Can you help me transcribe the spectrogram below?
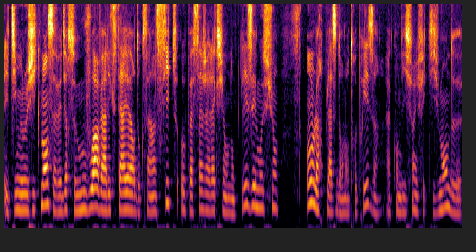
étymologiquement, ça veut dire se mouvoir vers l'extérieur, donc ça incite au passage à l'action. Donc les émotions ont leur place dans l'entreprise, à condition effectivement de,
